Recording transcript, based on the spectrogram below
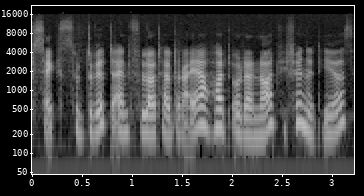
Sex zu dritt, ein flotter Dreier, hot oder not, wie findet ihr es?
